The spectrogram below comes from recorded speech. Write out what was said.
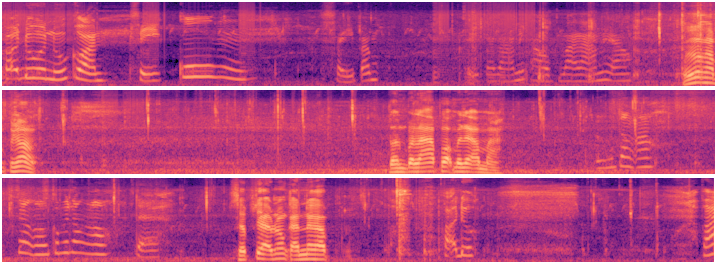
พอดูหนูก่อนใส่กุ้ง ใส่ปั๊มใส่ปลาร้าไม่เอาปลาร้าไม่เอาเออครับพี่น้อง ตอนปลาร้าเพราะไม่ได้เอามาเออไม่ต้องเอาไม่ต้องเอาก็ไม่ต้องเอา แต่แซ่บๆน้องกันนะครับพอดูพระ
